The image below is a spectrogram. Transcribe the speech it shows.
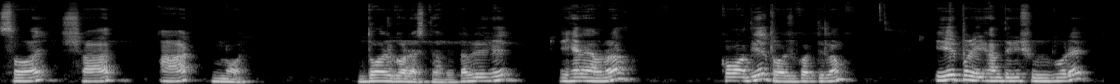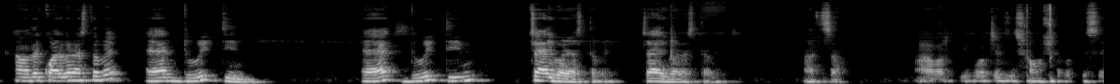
ছয়, সাত, আট, নয়। দশ ঘর আসতে হবে। তাহলে এখানে আমরা কমা দিয়ে দশ ঘর দিলাম। এরপর এখান থেকে শুরু করে আমাদের কয় ঘর আসতে হবে? এক, দুই, তিন। এক, দুই, তিন, চার ঘরে আসতে হবে। চার ঘরে আসতে হবে। আচ্ছা আবার কি বলছে যে সমস্যা করতেছে?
